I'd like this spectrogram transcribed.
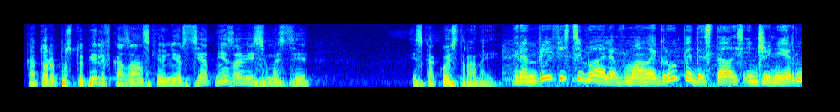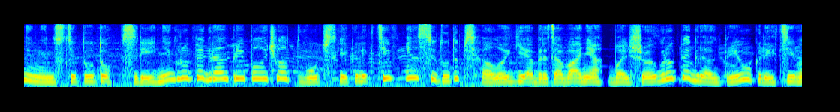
которые поступили в Казанский университет, вне зависимости от из какой страны. Гран-при фестиваля в малой группе досталось инженерному институту. В средней группе гран-при получил творческий коллектив Института психологии и образования. В большой группе гран-при у коллектива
